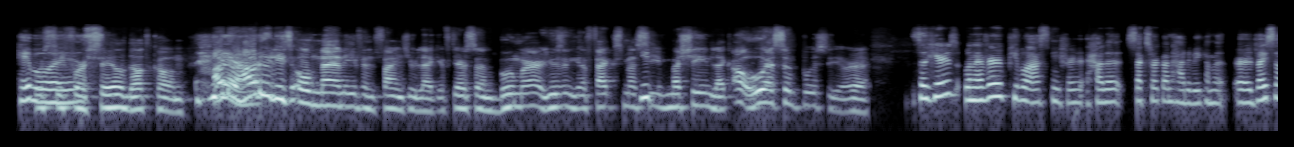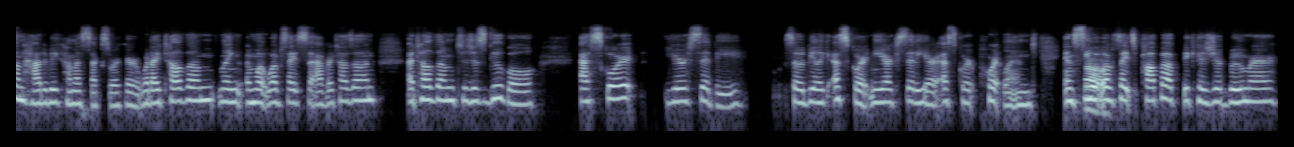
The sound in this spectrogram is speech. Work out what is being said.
hey boys. Pussyforsale.com. How, do, Yeah. how do these old men even find you? Like, if there's some boomer using a fax machine, machine like, oh, who has some pussy? Or, uh, so here's whenever people ask me for how to sex work on how to become a or advice on how to become a sex worker, what I tell them like and what websites to advertise on, I tell them to just Google escort your city. So it'd be like escort New York City or escort Portland and see Oh. what websites pop up because your boomer,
